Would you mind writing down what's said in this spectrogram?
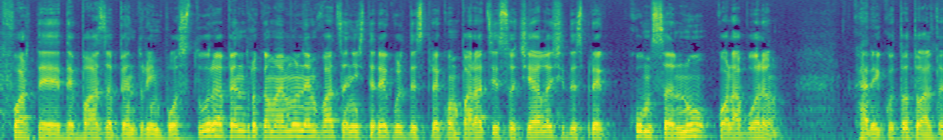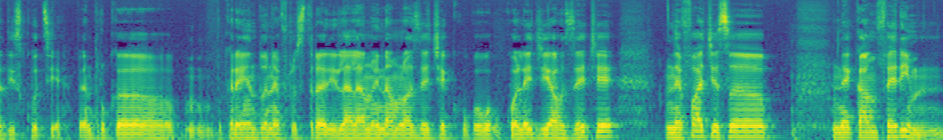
foarte de bază pentru impostură, pentru că mai mult ne învață niște reguli despre comparație socială și despre cum să nu colaborăm care e cu tot o altă discuție. Pentru că creându-ne frustrările alea, noi ne-am luat 10, cu colegii au 10, ne face să ne cam ferim,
